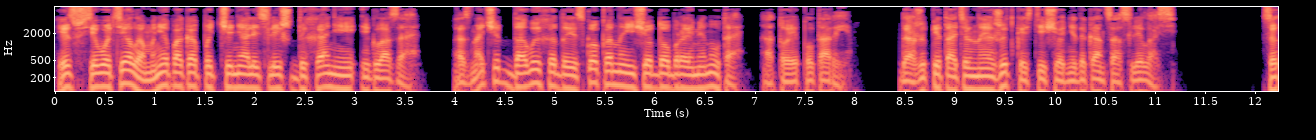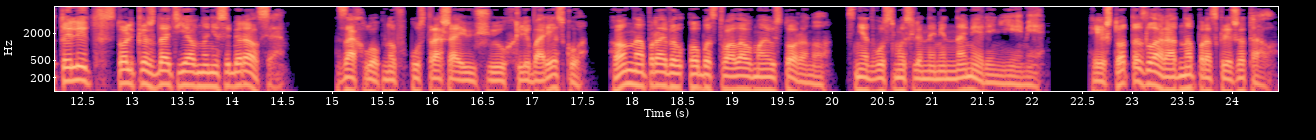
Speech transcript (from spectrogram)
Из всего тела мне пока подчинялись лишь дыхание и глаза, а значит, до выхода из кокона еще добрая минута, а то и полторы. Даже питательная жидкость еще не до конца слилась. Сателлит столько ждать явно не собирался. Захлопнув устрашающую хлеборезку, он направил оба ствола в мою сторону с недвусмысленными намерениями и что-то злорадно проскрежетал.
